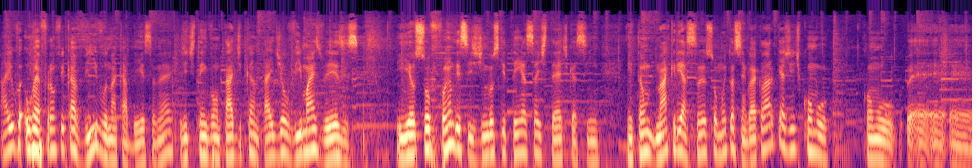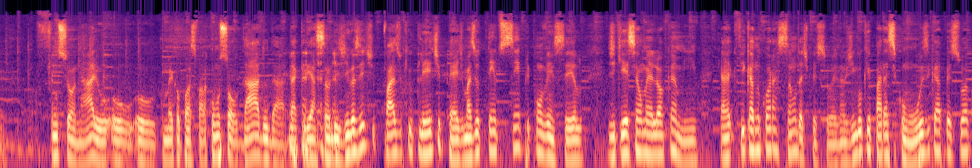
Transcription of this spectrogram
aí o, o refrão fica vivo na cabeça, né? A gente tem vontade de cantar e de ouvir mais vezes. E eu sou fã desses jingles que tem essa estética assim. Então, na criação eu sou muito assim. Agora, é claro que a gente como como é, é funcionário ou, ou, como é que eu posso falar, como soldado da, da criação de jingles, a gente faz o que o cliente pede, mas eu tento sempre convencê-lo de que esse é o melhor caminho, que fica no coração das pessoas. Né? O jingle que parece com música, a pessoa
